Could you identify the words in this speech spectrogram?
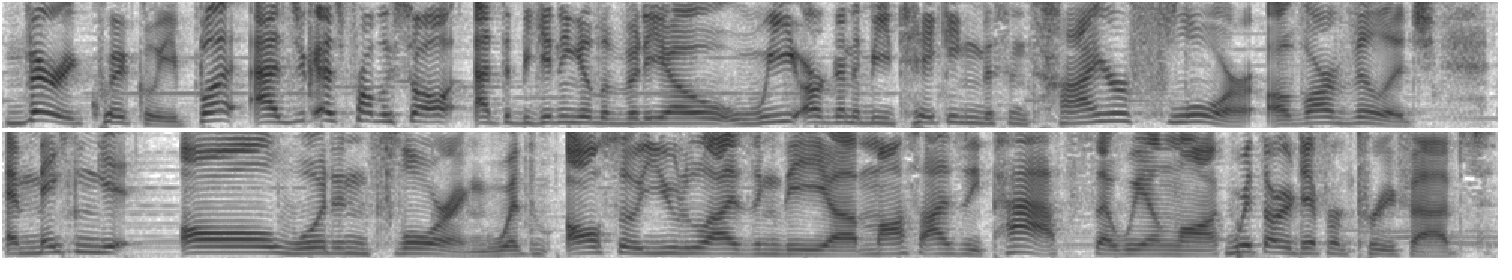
very quickly, but as you guys probably saw at the beginning of the video, we are gonna be taking this entire floor of our village and making it all wooden flooring with also utilizing the uh, Mos Eisley paths that we unlock with our different prefabs.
